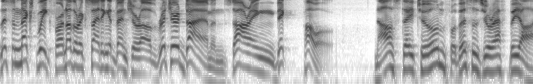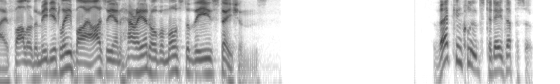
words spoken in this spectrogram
Listen next week for another exciting adventure of Richard Diamond, starring Dick Powell. Now stay tuned, for This Is Your FBI, followed immediately by Ozzie and Harriet over most of these stations. That concludes today's episode.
